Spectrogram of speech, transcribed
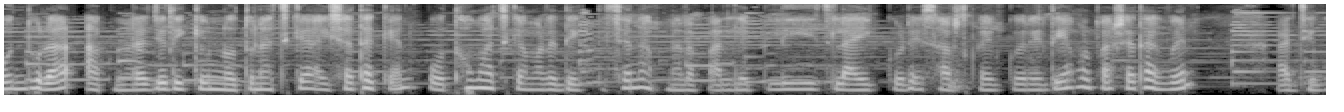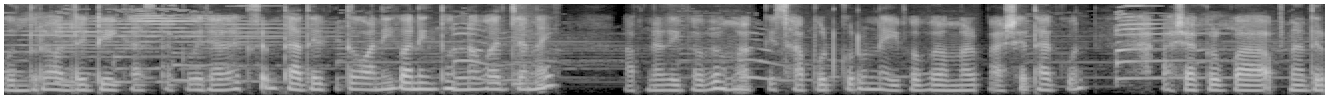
বন্ধুরা, আপনারা যদি কেউ নতুন আজকে আইসা থাকেন, প্রথম আজকে আমরা দেখতেছেন, আপনারা পারলে প্লিজ লাইক করে সাবস্ক্রাইব করে দিয়ে আমার পাশে থাকবেন। আর যে বন্ধুরা অলরেডি এই কাজটা করে রাখছেন, তাদেরকে তো অনেক অনেক ধন্যবাদ জানাই। আপনারা এইভাবে আমাকে সাপোর্ট করুন, এইভাবে আমার পাশে থাকুন। আশা করব আপনাদের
